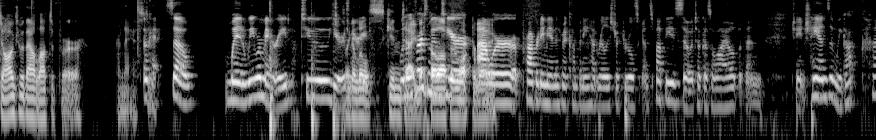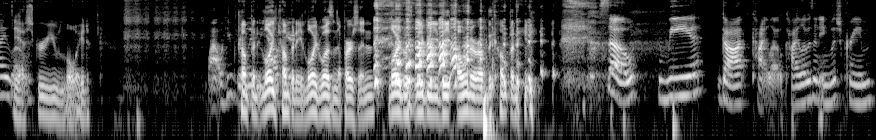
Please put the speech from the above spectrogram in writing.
Dogs without lots of fur are nasty. Okay, so when we were married, two years It's like a little skin when we first moved here, our property management company had really strict rules against puppies, so it took us a while, but then changed hands and we got Kylo. Yeah, screw you, Lloyd. Wow, he really Company, Lloyd out here. Company. Lloyd wasn't a person. Lloyd was maybe the owner of the company. So we got Kylo. Kylo is an English cream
